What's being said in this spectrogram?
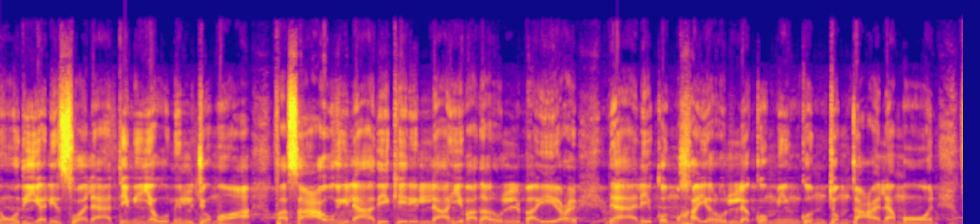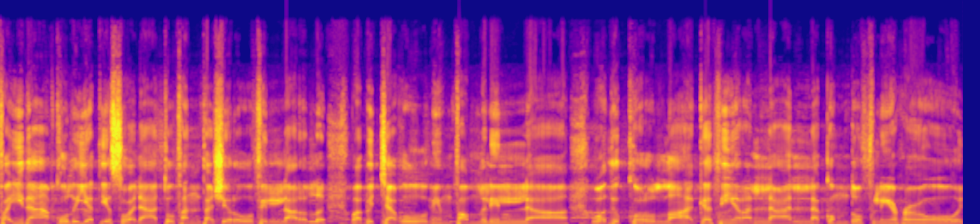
നൂദിയ ലിസ്വലാത്തി മിൻ യൗമിൽ ജുമുഅ ഫസഔ ഇലാ ദിക്രില്ലാഹി വദറുൽ ബൈഅ ذلكم خير لكم إن كنتم تعلمون فإذا قضيت الصلاة فانتشروا في الأرض وابتغوا من فضل الله واذكروا الله كثيرا لعلكم تفلحون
